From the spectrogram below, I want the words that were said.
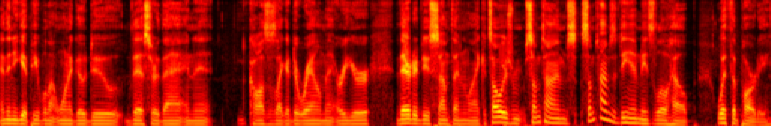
and then you get people that want to go do this or that and it causes like a derailment or you're there to do something like it's always sometimes sometimes the dm needs a little help with the party.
